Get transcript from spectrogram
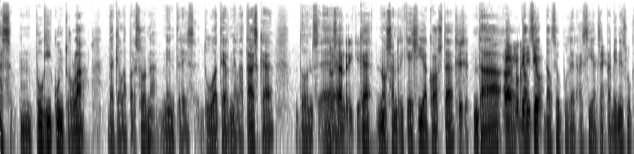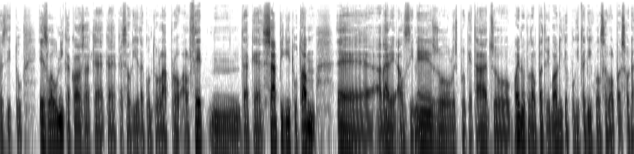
es mm, pugui controlar de que la persona, mentre du a terme la tasca, doncs, No s'enriqueixi. que no s'enriqueixi a costa Sí, sí. de, Clar, el he del, seu, del seu poder. Ah, Sí, exactament, és el que has dit tu. És l'única cosa que, que, que s'hauria de controlar, però el fet mm, de que sàpigui tothom, eh, a veure, els diners o les propietats o, bueno, tot el patrimoni que pugui tenir qualsevol persona,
